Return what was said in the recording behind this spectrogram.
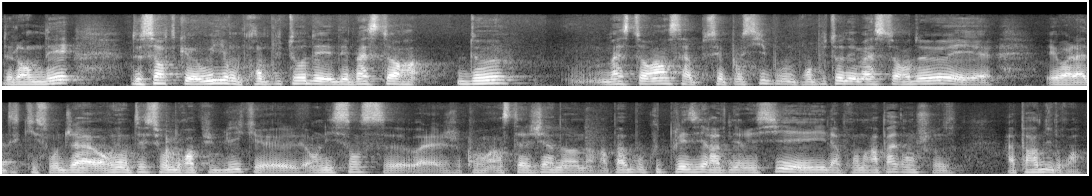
de l'emmener. De sorte que oui, on prend plutôt des, des Master 2. Master 1, c'est possible, on prend plutôt des Master 2 et et voilà, qui sont déjà orientés sur le droit public. Euh, en licence, euh, voilà, un stagiaire n'aura pas beaucoup de plaisir à venir ici et il n'apprendra pas grand-chose, à part du droit.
